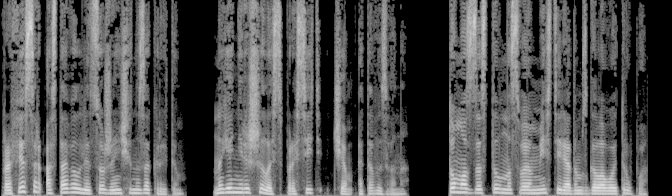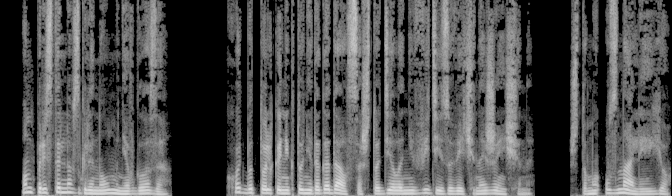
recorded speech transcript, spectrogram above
Профессор оставил лицо женщины закрытым, но я не решилась спросить, чем это вызвано. Томас застыл на своем месте рядом с головой трупа. Он пристально взглянул мне в глаза. Хоть бы только никто не догадался, что дело не в виде изувеченной женщины, что мы узнали ее.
